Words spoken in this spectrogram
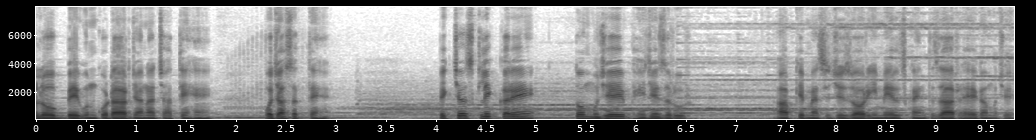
लोग बेगुन कोडार जाना चाहते हैं, वो जा सकते हैं। पिक्चर्स क्लिक करें तो मुझे भेजें ज़रूर। आपके मैसेजेस और ईमेल्स का इंतज़ार रहेगा मुझे।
